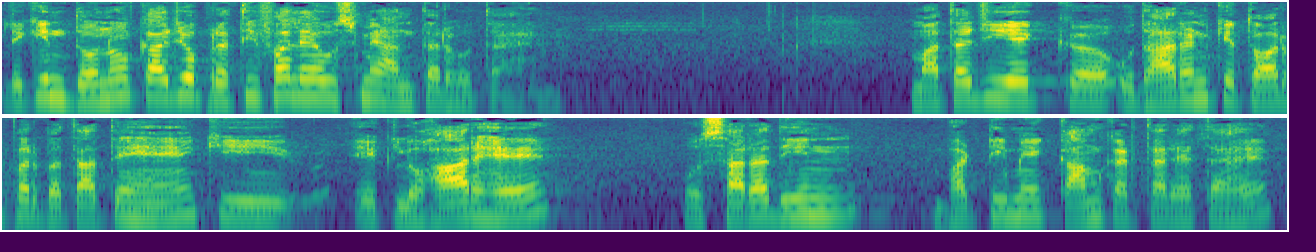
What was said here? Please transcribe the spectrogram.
लेकिन दोनों का जो प्रतिफल है उसमें अंतर होता है। माता जी एक उदाहरण के तौर पर बताते हैं कि एक लोहार है, वो सारा दिन भट्टी में काम करता रहता है।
